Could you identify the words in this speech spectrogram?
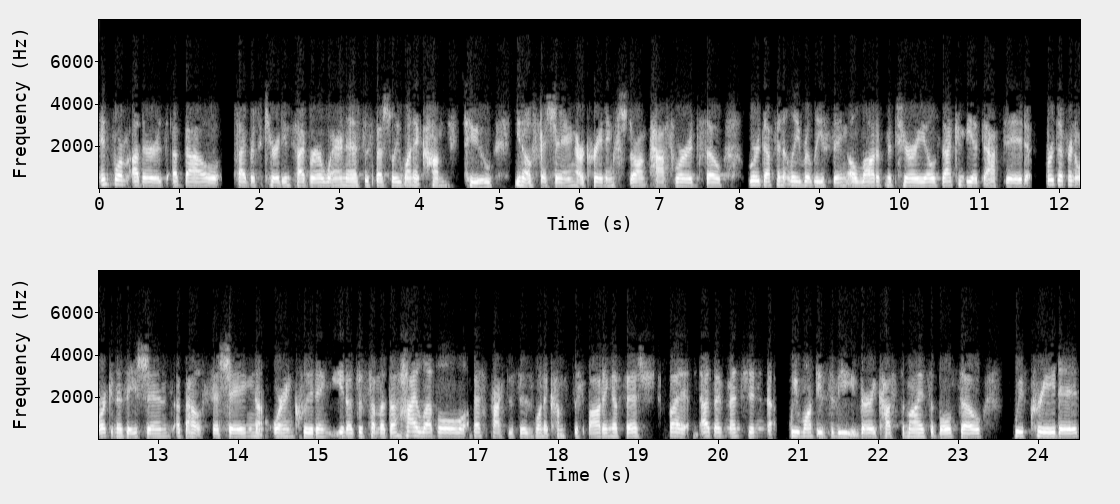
inform others about cybersecurity and cyber awareness, especially when it comes to, you know, phishing or creating strong passwords. So we're definitely releasing a lot of materials that can be adapted for different organizations about phishing or including, you know, just some of the high level best practices when it comes to spotting a phish. But as I've mentioned, we want these to be very customizable. So we've created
